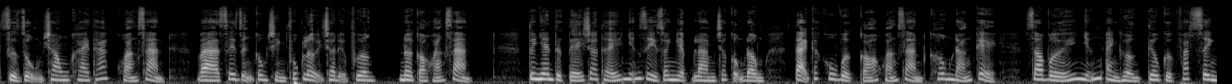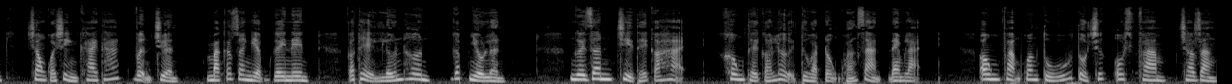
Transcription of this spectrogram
sử dụng trong khai thác khoáng sản và xây dựng công trình phúc lợi cho địa phương nơi có khoáng sản. Tuy nhiên thực tế cho thấy những gì doanh nghiệp làm cho cộng đồng tại các khu vực có khoáng sản không đáng kể so với những ảnh hưởng tiêu cực phát sinh trong quá trình khai thác, vận chuyển mà các doanh nghiệp gây nên có thể lớn hơn gấp nhiều lần. Người dân chỉ thấy có hại, không thấy có lợi từ hoạt động khoáng sản đem lại. Ông Phạm Quang Tú, tổ chức Oxfam cho rằng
